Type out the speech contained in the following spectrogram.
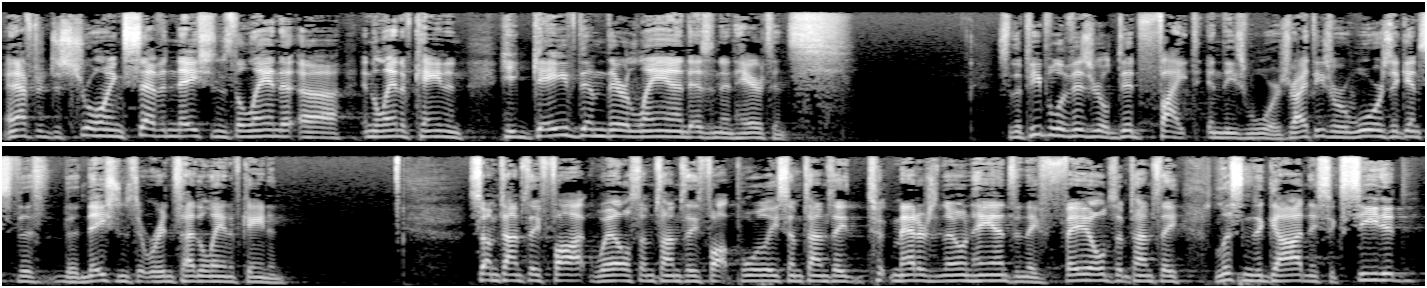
And after destroying seven nations the land, uh, in the land of Canaan, he gave them their land as an inheritance. So the people of Israel did fight in these wars, right? These were wars against the, the nations that were inside the land of Canaan. Sometimes they fought well, sometimes they fought poorly, sometimes they took matters in their own hands and they failed, sometimes they listened to God and they succeeded.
